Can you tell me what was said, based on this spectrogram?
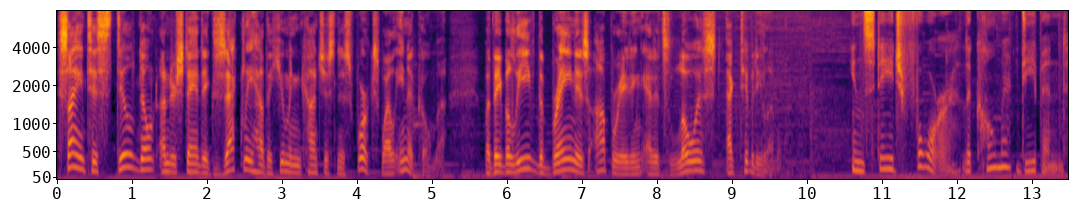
Scientists still don't understand exactly how the human consciousness works while in a coma, but they believe the brain is operating at its lowest activity level. In stage four, the coma deepened.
